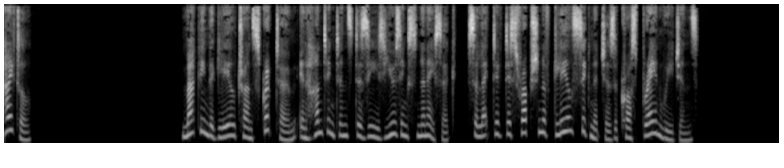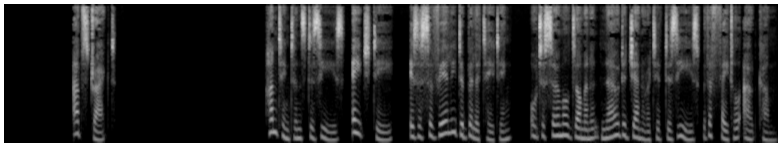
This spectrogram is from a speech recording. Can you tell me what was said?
Title Mapping the glial transcriptome in Huntington's disease using snRNAseq, selective disruption of glial signatures across brain regions. Abstract Huntington's disease, HD, is a severely debilitating, autosomal dominant neurodegenerative disease with a fatal outcome.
